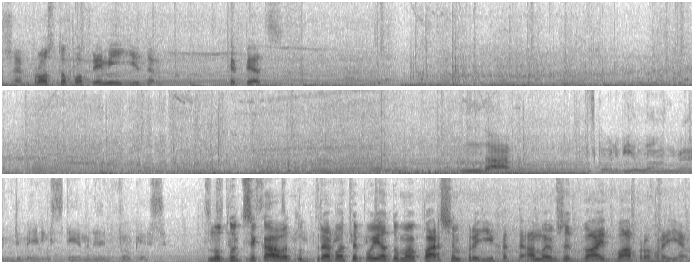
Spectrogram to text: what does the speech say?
вже, просто по прямій їдем. Капець. Да. Ну тут цікаво, тут треба, типу, я думаю, першим приїхати, а ми вже 2,2 програємо.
